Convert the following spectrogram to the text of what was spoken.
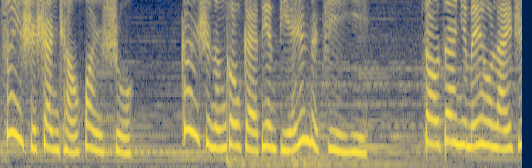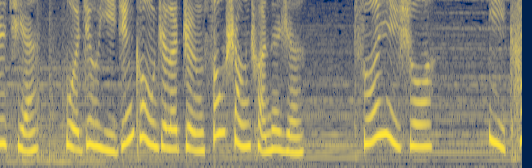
最是擅长幻术，更是能够改变别人的记忆。早在你没有来之前，我就已经控制了整艘商船的人，所以说，一开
